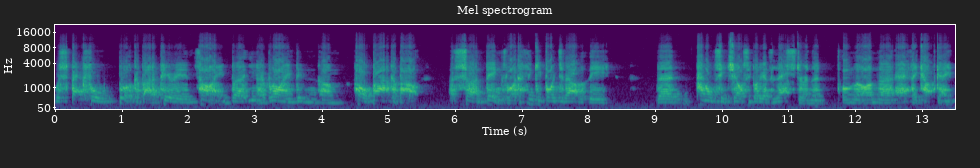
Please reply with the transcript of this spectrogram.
respectful book about a period in time. But you know, Brian didn't um, hold back about uh, certain things. Like I think he pointed out that the the penalty Chelsea got against Leicester in the on the on the FA Cup game.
